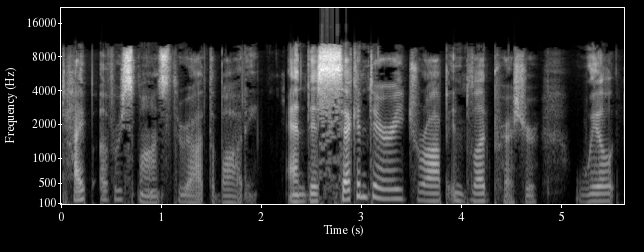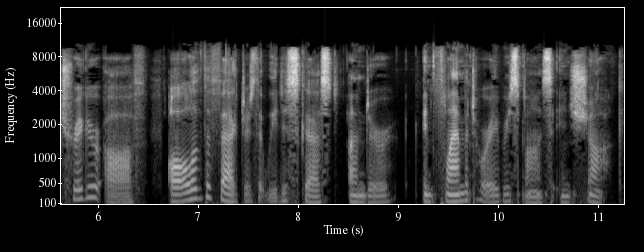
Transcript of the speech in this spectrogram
type of response throughout the body. And this secondary drop in blood pressure will trigger off all of the factors that we discussed under inflammatory response in shock.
